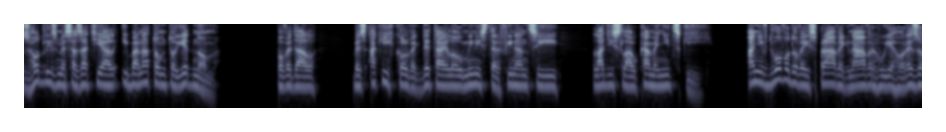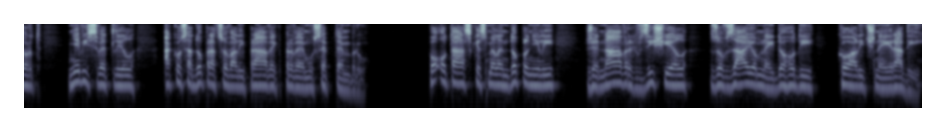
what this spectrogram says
Zhodli sme sa zatiaľ iba na tomto jednom, povedal bez akýchkoľvek detajlov minister financií Ladislav Kamenický. Ani v dôvodovej správe k návrhu jeho rezort nevysvetlil, ako sa dopracovali práve k 1. septembru. Po otázke sme len doplnili, že návrh vzýšiel zo vzájomnej dohody koaličnej rady.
